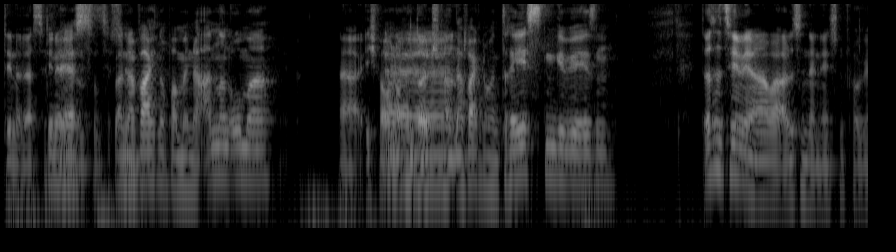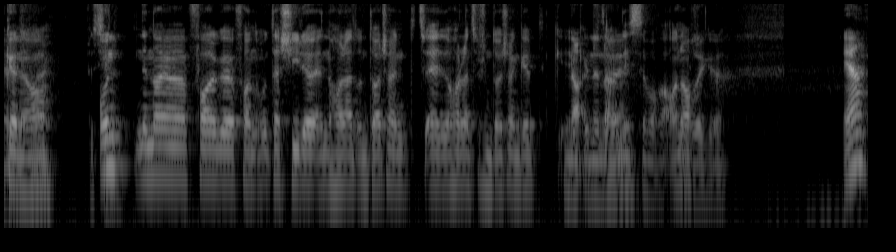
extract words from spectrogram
den Rest den Rest, und so. weil da war ich noch bei meiner anderen Oma. Ja, ich war auch noch in Äh, Deutschland. Da war ich noch in Dresden gewesen. das erzählen wir dann aber alles in der nächsten Folge. Genau. Und eine neue Folge von Unterschiede in Holland und Deutschland, äh, Holland zwischen Deutschland gibt. Ja, gibt es nächste Woche auch noch. Rubrike. Ja,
